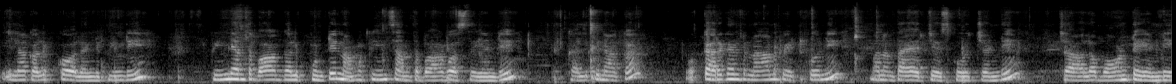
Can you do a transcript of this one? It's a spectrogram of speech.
ఇలా కలుపుకోవాలండి పిండి. పిండి అంత బాగా కలుపుకుంటే నమ్మకిన్స్ అంత బాగా వస్తాయండి. కలిపినాక ఒక అరగంట నానబెట్టుకొని మనం తయారు చేసుకోవచ్చండి. చాలా బాగుంటాయండి.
